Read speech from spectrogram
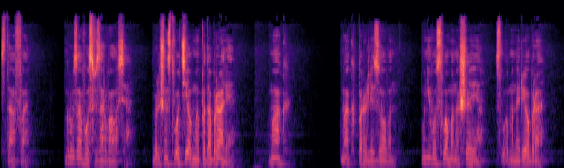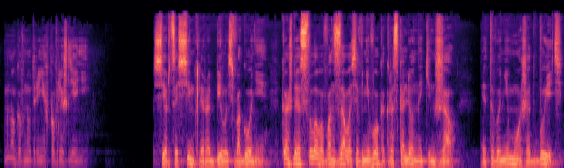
«Стаффа, грузовоз взорвался. Большинство тел мы подобрали. Маг... Маг парализован. У него сломана шея, сломаны ребра, много внутренних повреждений. Сердце Синклера билось в агонии. Каждое слово вонзалось в него, как раскаленный кинжал. Этого не может быть.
